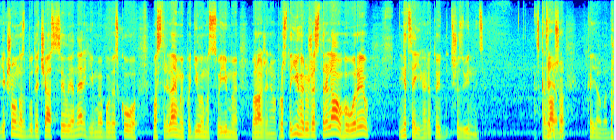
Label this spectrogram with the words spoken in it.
Якщо у нас буде час, сили, енергії, ми обов'язково постріляємо і поділимося своїми враженнями. Просто Ігор уже стріляв, говорив. Не це Ігор, а той, що з Вінниці. Сказав, Каяба? що Каяба, да.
